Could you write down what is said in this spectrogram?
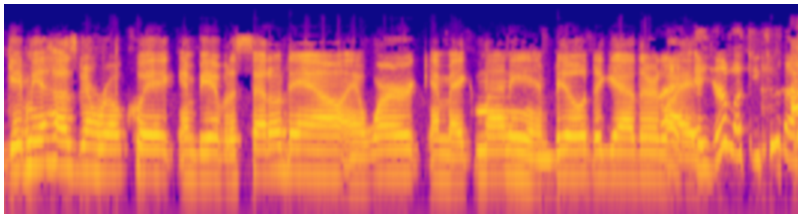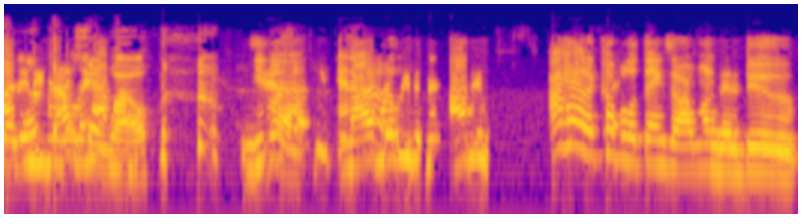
get me a husband real quick and be able to settle down and work and make money and build together. right, Like, and you're lucky too that I it didn't worked out really so well. yeah. But some people And I really, didn't- I didn't. I had a couple of things that I wanted to do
